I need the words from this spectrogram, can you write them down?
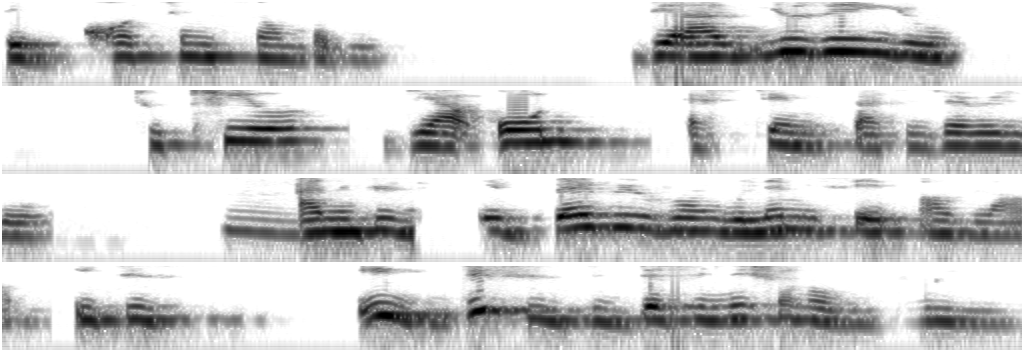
they've gotten somebody. They are using you to kill their own esteem that is very low. mm, And it is a very wrong way. Let me say it out loud. It is it this is the definition of bullying.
